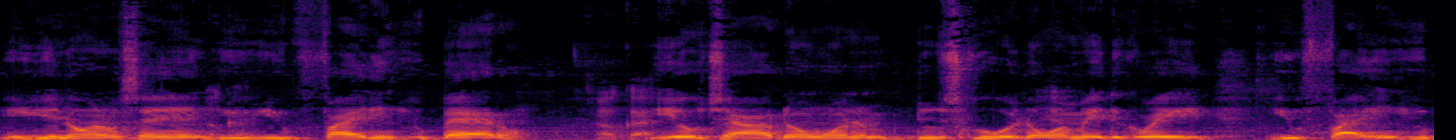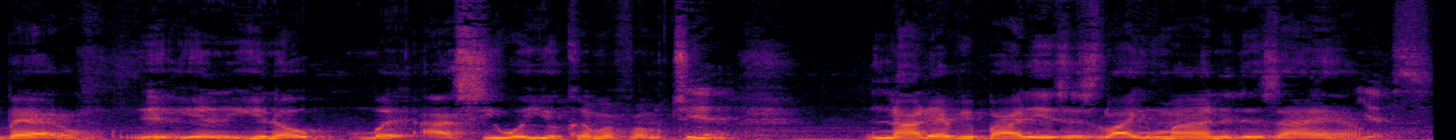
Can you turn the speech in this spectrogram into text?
You, you know what I'm saying? You, Okay. you fight and you battle. okay. Your child don't want to do the schoolwork, don't want to make the grade. You fighting, you battle. You, Yeah. you, you know, but I see where you're coming from too. Yeah. Not everybody is as like minded as I am. Yes.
